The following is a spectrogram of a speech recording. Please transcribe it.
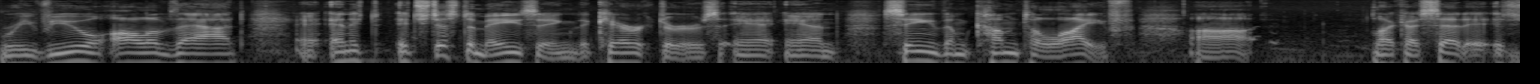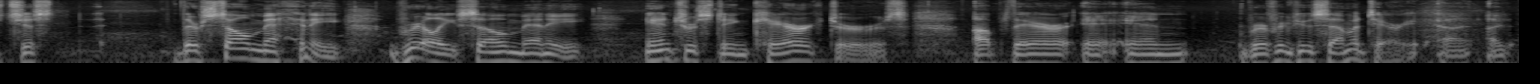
review all of that. And it, it's just amazing the characters and, and, seeing them come to life. Like I said, it's just there's so many, really so many interesting characters up there in Riverview Cemetery. Uh, it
